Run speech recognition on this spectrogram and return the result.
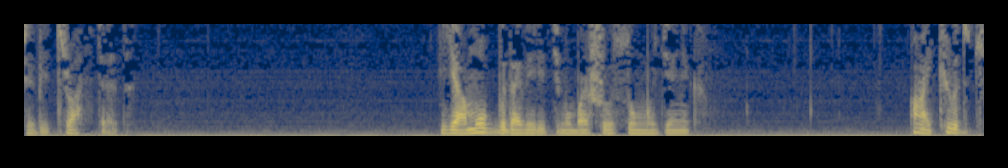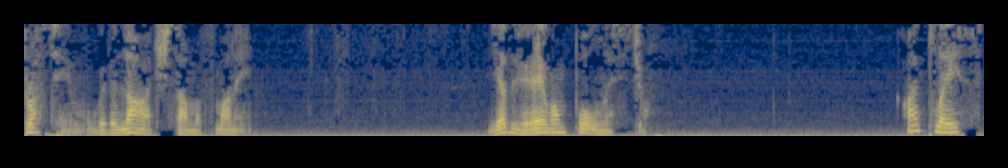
to be trusted. Я мог бы доверить ему большую сумму денег. I could trust him with a large sum of money. Я доверяю вам полностью. I place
